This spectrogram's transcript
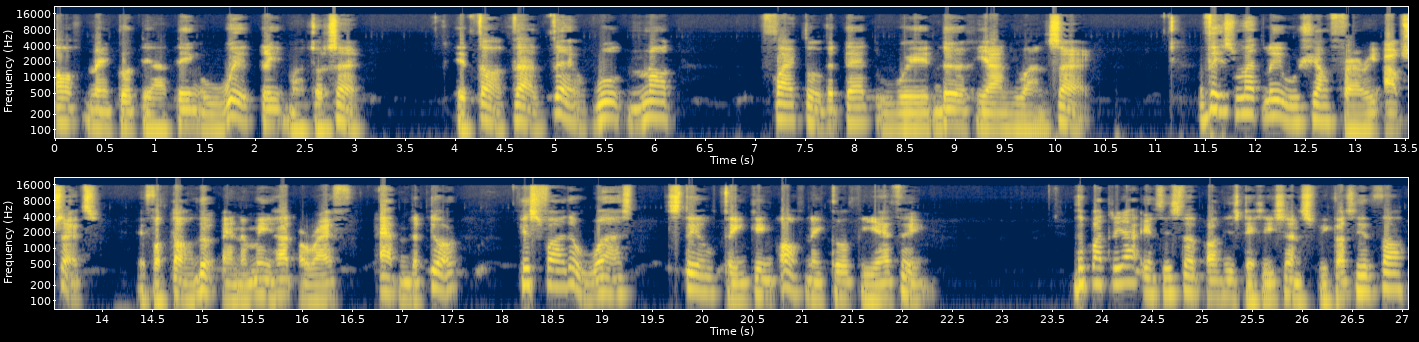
of negotiating with three major sect. He thought that they would not fight to the death with the Qianyuan sect. This made Li Wuxiang very upset. Even though the enemy had arrived at the door, his father was still thinking of negotiating. The Patriarch insisted on his decisions because he thought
